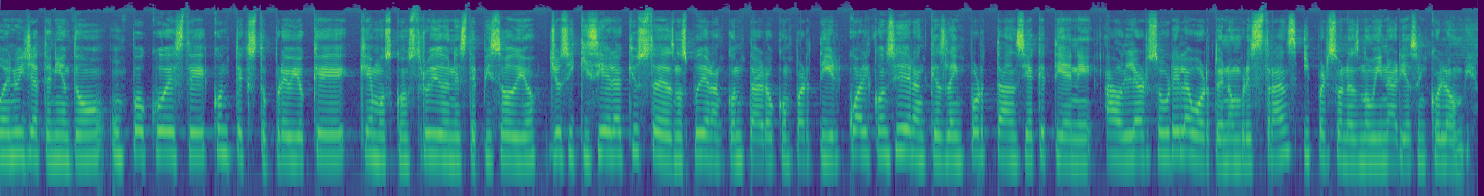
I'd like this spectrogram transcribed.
Bueno, y ya teniendo un poco este contexto previo que, que, hemos construido en este episodio, yo sí quisiera que ustedes nos pudieran contar o compartir cuál consideran que es la importancia que tiene hablar sobre el aborto en hombres trans y personas no binarias en Colombia.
